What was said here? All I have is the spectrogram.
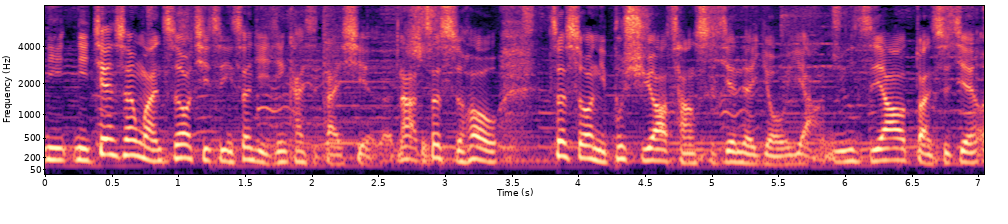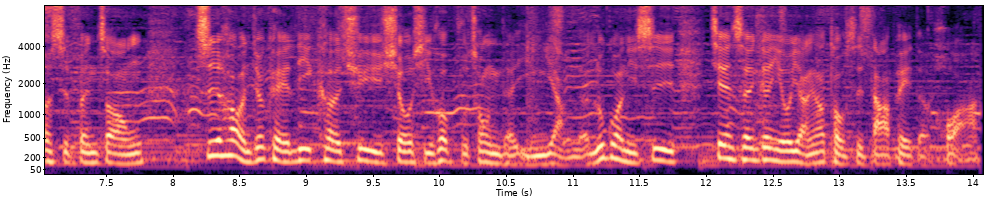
你你健身完之后，其实你身体已经开始代谢了。那这时候这时候你不需要长时间的有氧，你只要短时间二十分钟之后，你就可以立刻去休息或补充你的营养了。如果你是健身跟有氧要同时搭配的话，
